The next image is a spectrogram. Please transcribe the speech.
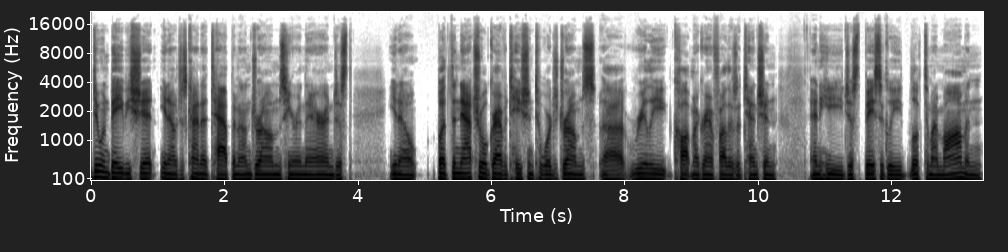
doing baby shit, you know, just kind of tapping on drums here and there and just, you know, but the natural gravitation towards drums uh, really caught my grandfather's attention, and he just basically looked to my mom and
